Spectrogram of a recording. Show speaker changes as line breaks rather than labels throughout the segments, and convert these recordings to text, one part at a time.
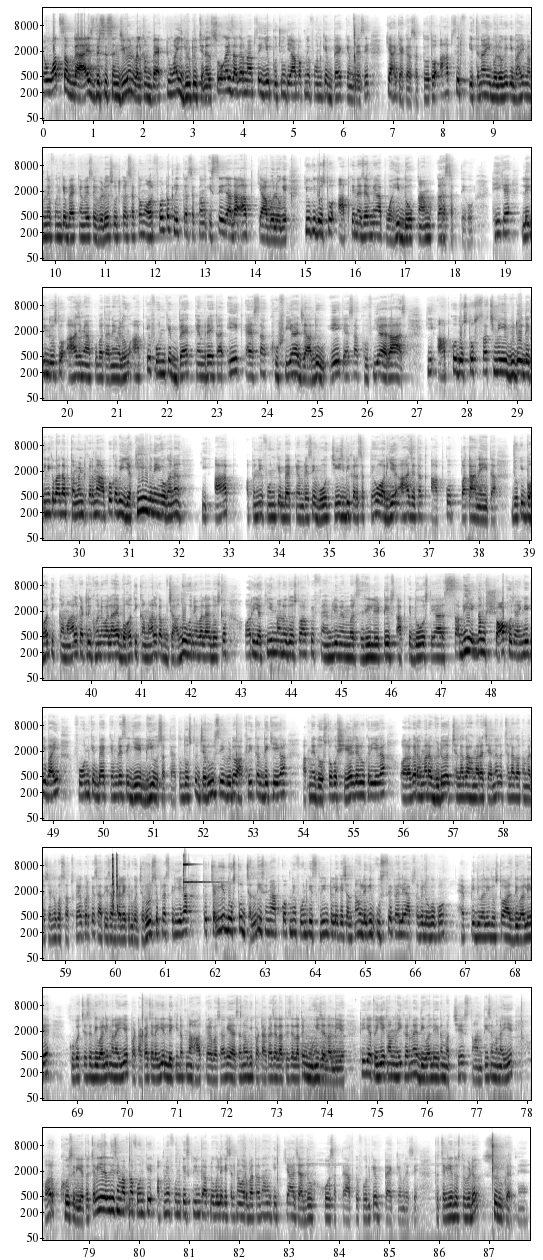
What's up guys this is Sanjeev and welcome back to my YouTube channel so guys अगर मैं आपसे ये पूछूँ कि आप अपने फ़ोन के बैक कैमरे से क्या क्या कर सकते हो तो आप सिर्फ़ इतना ही बोलोगे कि भाई, मैं अपने फ़ोन के बैक कैमरे से वीडियो शूट कर सकता हूँ और फ़ोटो क्लिक कर सकता हूँ। इससे ज़्यादा आप क्या बोलोगे? क्योंकि दोस्तों, आपके नज़र में आप वही दो काम कर सकते हो। ठीक है? लेकिन दोस्तों, आज मैं आपको बताने वाला हूँ, आपके फ़ोन के बैक कैमरे का एक ऐसा खुफिया जादू, एक ऐसा खुफिया राज कि आपको दोस्तों, सच में ये वीडियो देखने के बाद आप कमेंट करना आपको कभी यकीन भी नहीं होगा ना कि आप अपने फ़ोन के बैक कैमरे से वो चीज़ भी कर सकते हो, और ये आज तक आपको पता नहीं था, जो कि बहुत ही कमाल का ट्रिक होने वाला है, बहुत ही कमाल का जादू होने वाला है दोस्तों। और यकीन मानो दोस्तों, आपके फैमिली मेंबर्स रिलेटिव्स आपके दोस्त यार, सभी एकदम शॉक हो जाएँगे कि भाई फ़ोन के बैक कैमरे से ये भी हो सकता है। तो दोस्तों, ज़रूर से वीडियो आखिरी तक देखिएगा, अपने दोस्तों को शेयर ज़रूर करिएगा, और अगर हमारा वीडियो अच्छा लगा, हमारा चैनल अच्छा लगा तो हमारे चैनल को सब्सक्राइब करके साथ ही साथ बेल आइकन को ज़रूर से प्रेस करिएगा। तो चलिए दोस्तों, जल्दी से मैं आपको अपने फ़ोन की स्क्रीन पर लेके चलता हूँ, लेकिन उससे पहले आप सभी लोगों को हैप्पी दिवाली दोस्तों, आज दिवाली है। खूब अच्छे से दिवाली मनाइए, पटाखा चलाइए, लेकिन अपना हाथ पैर बचा के ऐसा ना हो कि पटाखा चलाते चलाते मुँह ही जला लिए। ठीक है तो ये काम नहीं करना है, दिवाली एकदम अच्छे, शांति से मनाइए और खुश रहिए। तो चलिए जल्दी से मैं अपना फ़ोन के, अपने फ़ोन के स्क्रीन पे आप लोगों को लेके चलता हूँ और बताता हूँ कि क्या जादू हो सकता है आपके फ़ोन के बैक कैमरे से। तो चलिए दोस्तों वीडियो शुरू करते हैं।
